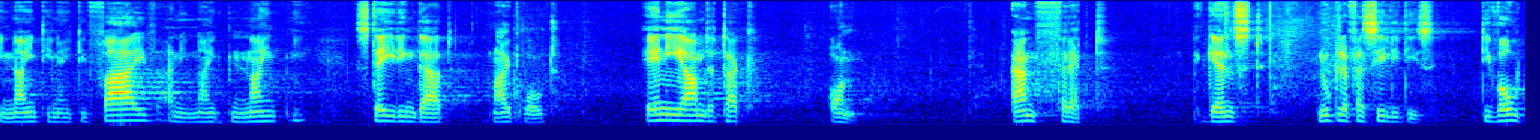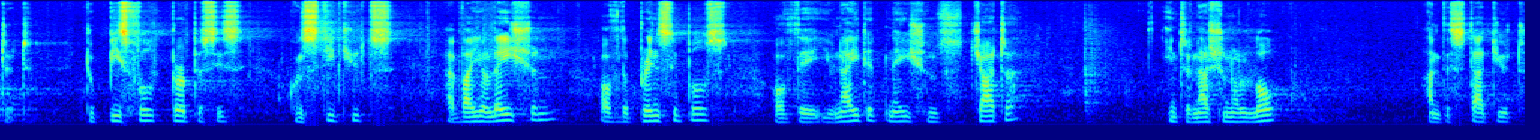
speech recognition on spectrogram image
in 1985 and in 1990, stating that, and I quote, any armed attack on and threat against nuclear facilities devoted to peaceful purposes constitutes a violation of the principles of the United Nations Charter, international law, and the statute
